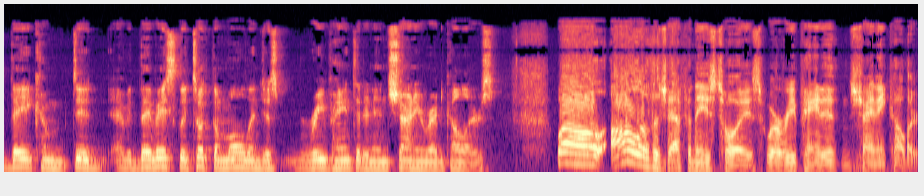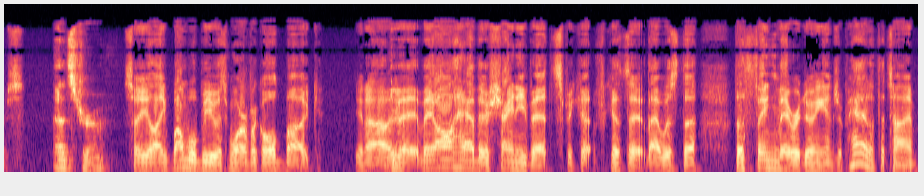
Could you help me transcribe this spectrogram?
they com- did I mean, they basically took the mold and just repainted it in shiny red colors. Well, all of the Japanese toys were repainted in shiny colors. That's true. So you like Bumblebee was more of a gold bug. You know, Yeah. they, they all had their shiny bits because because they, that was the the thing they were doing in Japan at the time.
